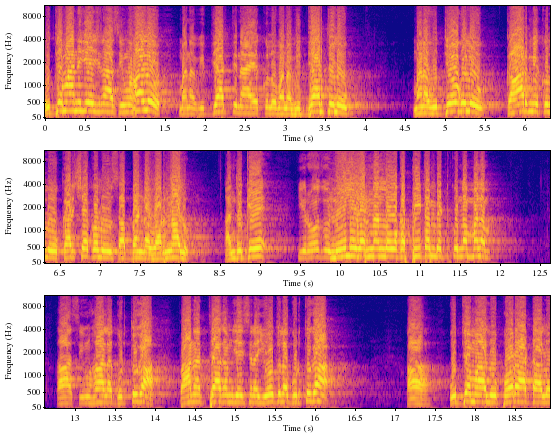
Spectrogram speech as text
ఉద్యమాన్ని చేసిన సింహాలు మన విద్యార్థి నాయకులు మన విద్యార్థులు మన ఉద్యోగులు కార్మికులు కర్షకులు సబ్బండ వర్ణాలు. అందుకే ఈరోజు నీలి వర్ణంలో ఒక పీఠం పెట్టుకున్నాం మనం. ఆ సింహాల గుర్తుగా ప్రాణత్యాగం చేసిన యోధుల గుర్తుగా ఆ ఉద్యమాలు పోరాటాలు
